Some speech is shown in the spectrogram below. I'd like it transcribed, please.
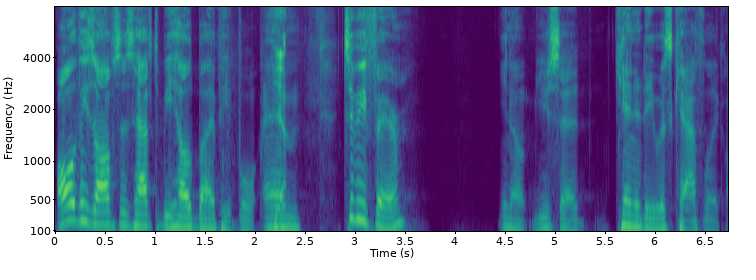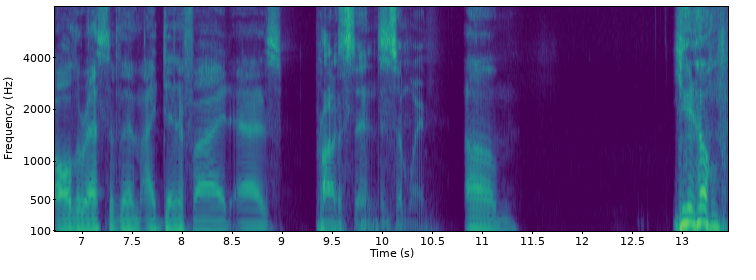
all of these offices have to be held by people. And to be fair, you know, you said Kennedy was Catholic. All the rest of them identified as Protestant in some way. Um, you know,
